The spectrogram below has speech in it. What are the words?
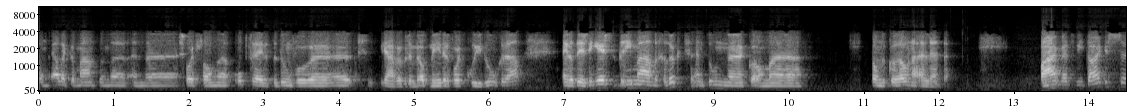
om elke maand een, een, een soort van optreden te doen voor, ja, we hebben er ook meerdere voor het goede doel gedaan. En dat is de eerste drie maanden gelukt. En toen kwam, kwam de corona-ellende. Maar met wie Tigers, uh,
